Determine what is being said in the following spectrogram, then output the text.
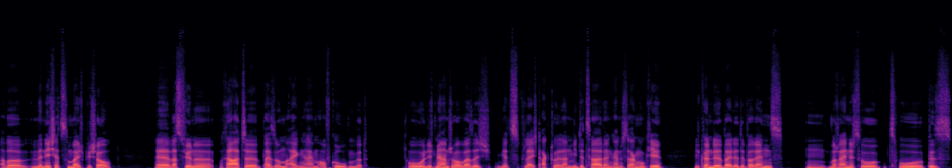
aber wenn ich jetzt zum Beispiel schaue, äh, was für eine Rate bei so einem Eigenheim aufgerufen wird und ich mir anschaue, was ich jetzt vielleicht aktuell an Miete zahle, dann kann ich sagen, okay, ich könnte bei der Differenz mh, hm, wahrscheinlich so zwei bis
